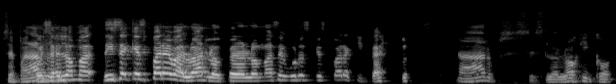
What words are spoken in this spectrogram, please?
Separarlos. Pues es lo más, dice que es para evaluarlos, pero lo más seguro es que es para quitarlos. Claro, pues es lo lógico.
